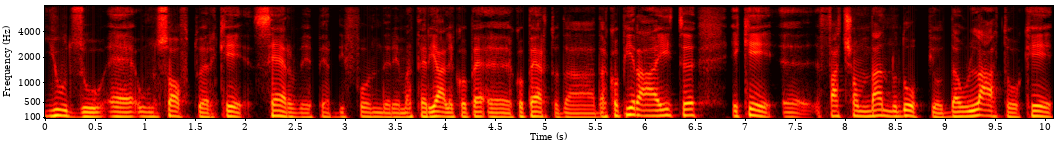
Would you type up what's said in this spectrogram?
Yuzu è un software che serve per diffondere materiale eh, coperto da, da, copyright e che eh, faccia un danno doppio, da un lato che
